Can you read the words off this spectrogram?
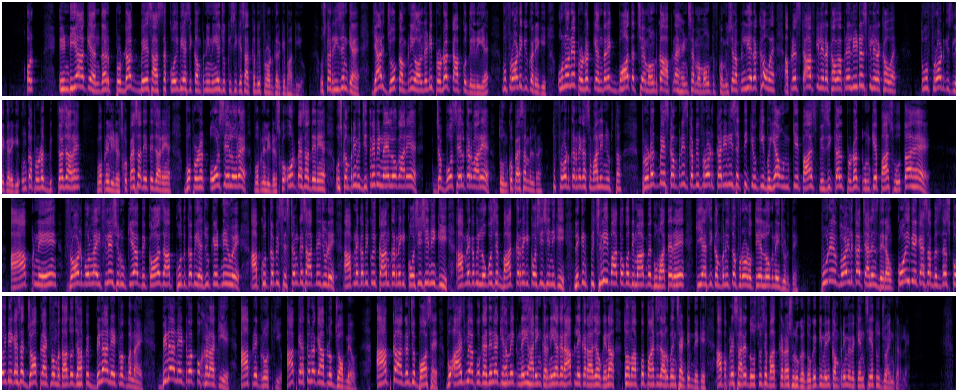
और इंडिया के अंदर प्रोडक्ट बेस आज तक कोई भी ऐसी कंपनी नहीं है जो किसी के साथ कभी फ्रॉड करके भागी हो। उसका रीजन क्या है? यार, जो कंपनी ऑलरेडी प्रोडक्ट आपको दे रही है, वो फ्रॉड क्यों करेगी? उन्होंने प्रोडक्ट के अंदर एक बहुत अच्छे अमाउंट का अपना हैंडसम अमाउंट ऑफ़ कमीशन अपने लिए रखा हुआ है, अपने स्टाफ के लिए रखा हुआ है, अपने लीडर्स के लिए रखा हुआ है। तो वो फ्रॉड किस लिए करेगी? उनका प्रोडक्ट बिकता जा रहा है। वो अपने लीडर्स को पैसा देते जा रहे हैं। वो प्रोडक्ट और सेल हो रहा है, वो अपने लीडर्स को और पैसा दे रहे हैं। उस कंपनी में जितने भी नए लोग आ रहे हैं, जब वो सेल करवा रहे हैं तो उनको पैसा मिल रहा है। तो फ्रॉड करने का सवाल ही नहीं उठता। प्रोडक्ट बेस्ड कंपनीज़ कभी फ्रॉड कर ही नहीं सकती, क्योंकि भैया उनके पास फ़िज़िकल प्रोडक्ट उनके पास होता है। आपने फ्रॉड बोलना इसलिए शुरू किया बिकॉज़ आप खुद कभी एजुकेट नहीं हुए, आप खुद कभी सिस्टम के साथ नहीं जुड़े, आपने कभी कोई काम करने की कोशिश ही नहीं की, आपने कभी लोगों से बात करने की कोशिश ही नहीं की, लेकिन पिछली बातों को दिमाग में घुमाते रहे कि ऐसी कंपनी तो फ्रॉड होती है, लोग नहीं जुड़ते। पूरे वर्ल्ड का चैलेंज दे रहा हूँ। कोई भी एक ऐसा बिज़नेस कोई भी एक ऐसा जॉब प्लेटफॉर्म बता दो जहाँ पे बिना नेटवर्क बनाए, बिना नेटवर्क को खड़ा किए आपने ग्रोथ की आप कहते हो ना कि आप लोग जॉब में हो। आपका अगर जो बॉस है, वो आज भी आपको कह देना कि हमें एक नई हायरिंग करनी है। अगर आप लेकर आ जाओगे ना तो हम आपको पाँच हज़ार रुपए इंसेंटिव देंगे। आप अपने सारे दोस्तों से बात करना शुरू कर दोगे कि मेरी कंपनी में वैकेंसी है, तू ज्वाइन कर ले।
